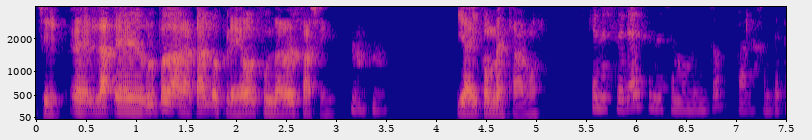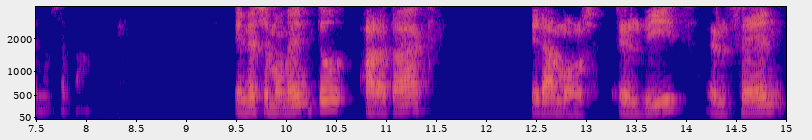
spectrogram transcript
Sí, el, el grupo de Avatar lo creó el fundador Fasim. Y ahí comenzamos. ¿Quiénes erais en ese momento? Para la gente que no sepa. En ese momento, Aratak éramos el Biz, el Zen,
